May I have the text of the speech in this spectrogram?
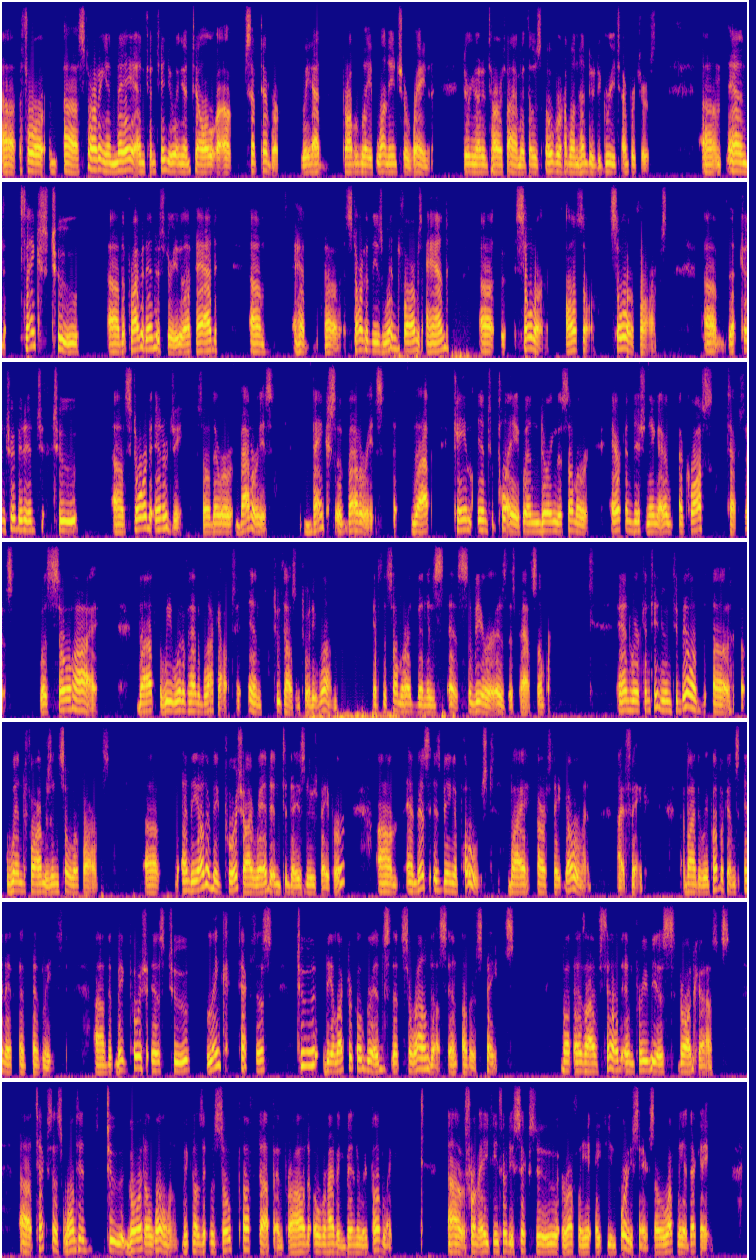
Uh, for uh, starting in May and continuing until uh, September we had probably one inch of rain during that entire time with those over 100 degree temperatures. Um, and thanks to uh, the private industry that had um, had uh, started these wind farms and uh, solar, also solar farms um, that contributed to, to uh, stored energy. So there were batteries, banks of batteries that came into play when during the summer air conditioning across Texas was so high that we would have had a blackout in 2021 if the summer had been as, as severe as this past summer. And we're continuing to build uh, wind farms and solar farms. Uh, and the other big push I read in today's newspaper, um, and this is being opposed by our state government, I think, by the Republicans in it at, at least. Uh, the big push is to link Texas to the electrical grids that surround us in other states. But as I've said in previous broadcasts, uh, Texas wanted to go it alone because it was so puffed up and proud over having been a republic uh, from 1836 to roughly 1846, so roughly a decade.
